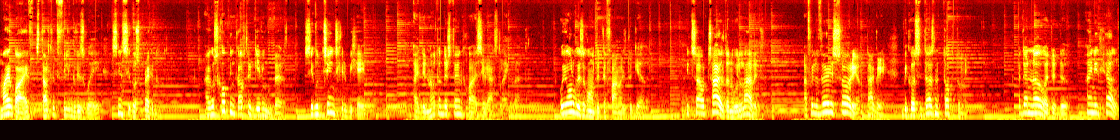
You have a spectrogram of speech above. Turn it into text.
My wife started feeling this way since she was pregnant. I was hoping after giving birth she would change her behavior. I did not understand why she reacts like that. We always wanted a family together. It's our child and we love it. I feel very sorry and angry because she doesn't talk to me. I don't know what to do. I need help.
